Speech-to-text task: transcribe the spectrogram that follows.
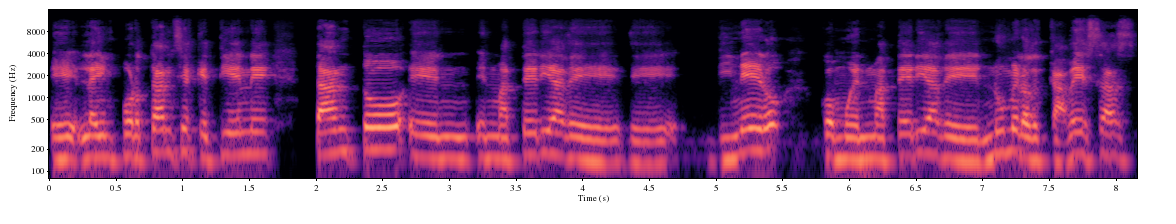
eh, la importancia que tiene tanto en, materia de, dinero como en materia de número de cabezas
